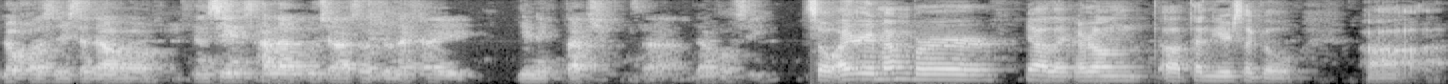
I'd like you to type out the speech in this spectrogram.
locals dito sa Davao. And since halal po siya, so doon na siya unique touch sa Davao City. So I remember, yeah, like around uh, 10 years ago, uh,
